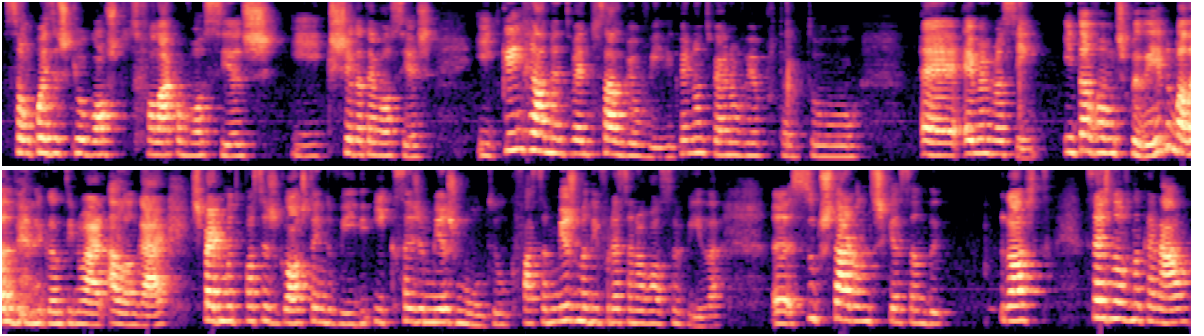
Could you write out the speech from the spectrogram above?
são coisas que eu gosto de falar com vocês e que chega até vocês. E quem realmente estiver interessado ver o vídeo, quem não tiver não vê, portanto é, é mesmo assim. Então vamos despedir, não vale a pena continuar a alongar. Espero muito que vocês gostem do vídeo e que seja mesmo útil, que faça mesmo a diferença na vossa vida. Uh, se gostaram, não se esqueçam de goste. Se és novo no canal,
